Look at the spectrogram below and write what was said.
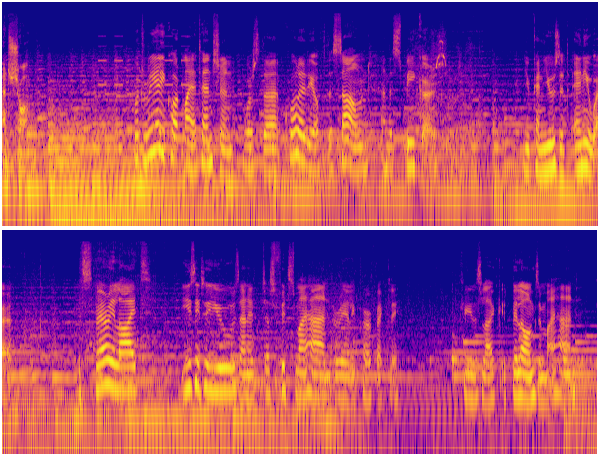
and sharp. What really caught my attention was the quality of the sound and the speakers. You can use it anywhere. It's very light, easy to use, and it just fits my hand really perfectly. Feels like it belongs in my hand.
